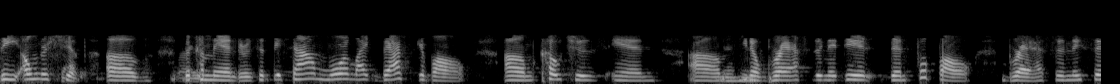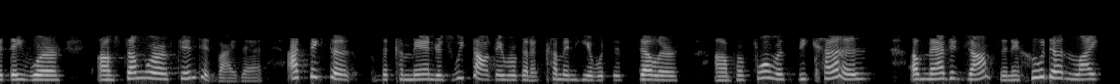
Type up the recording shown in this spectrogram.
the ownership of right. the Commanders. That they sound more like basketball um, coaches and um, mm-hmm. you know, brass than they did than football brass, and they said they were um, some were offended by that. I think the the Commanders we thought they were going to come in here with this stellar um, performance because of Magic Johnson, and who doesn't like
